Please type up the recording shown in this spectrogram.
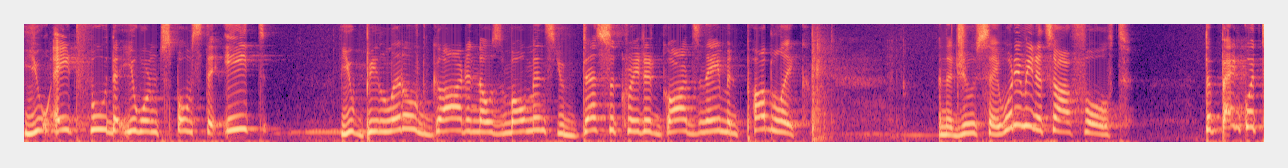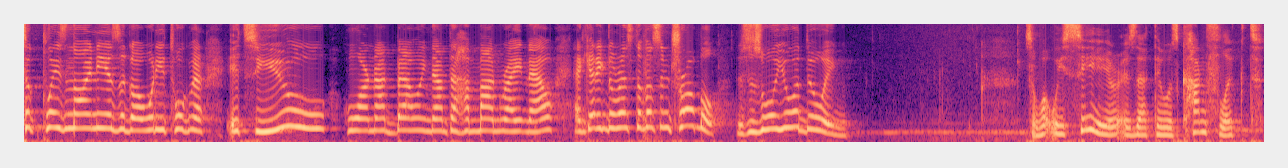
You ate food that you weren't supposed to eat. You belittled God in those moments. You desecrated God's name in public. And the Jews say, What do you mean it's our fault? The banquet took place nine years ago. What are you talking about? It's you who are not bowing down to Haman right now and getting the rest of us in trouble. This is all you're doing. So, what we see here is that there was conflict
